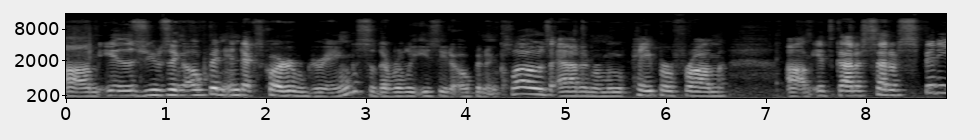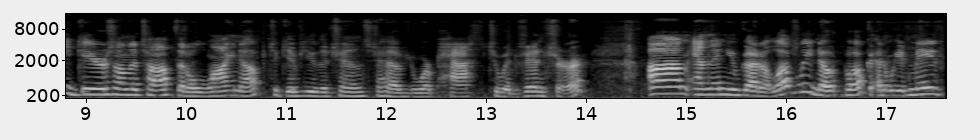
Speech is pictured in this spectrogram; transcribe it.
um, is using open index card rings, so they're really easy to open and close, add and remove paper from. Um, it's got a set of spinny gears on the top that'll line up to give you the chance to have your path to adventure. Um, and then you've got a lovely notebook, and we've made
